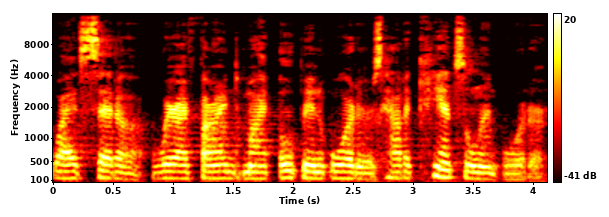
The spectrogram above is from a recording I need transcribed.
why it's set up, uh, where I find my open orders, how to cancel an order.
